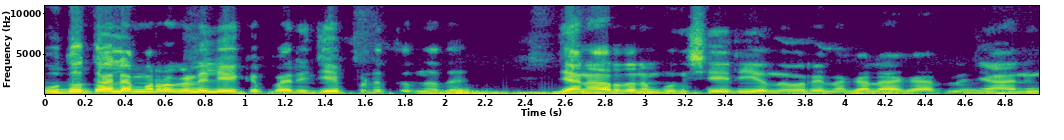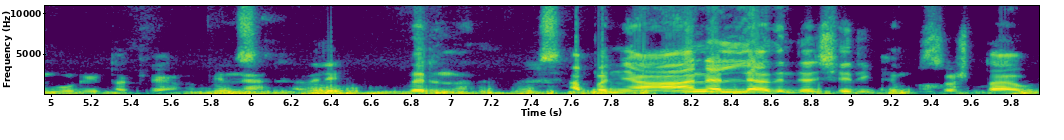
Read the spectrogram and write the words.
പുതുതലമുറകളിലേക്ക് പരിചയപ്പെടുത്തുന്നത് ജനാർദ്ദനം പുതുശ്ശേരി എന്ന് പറയുന്ന കലാകാരന് ഞാനും കൂടിയിട്ടൊക്കെയാണ് പിന്നെ അതിൽ വരുന്നത്. അപ്പൊ ഞാനല്ല അതിന്റെ ശരിക്കും സൃഷ്ടാവ്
